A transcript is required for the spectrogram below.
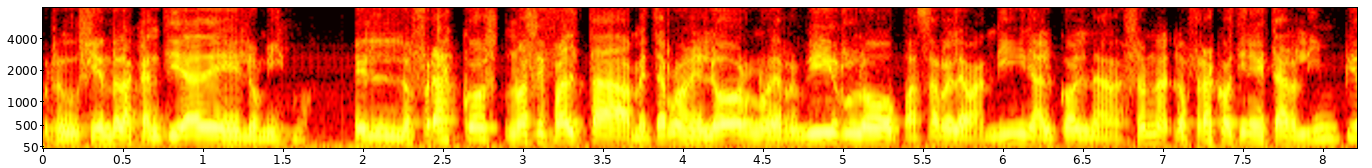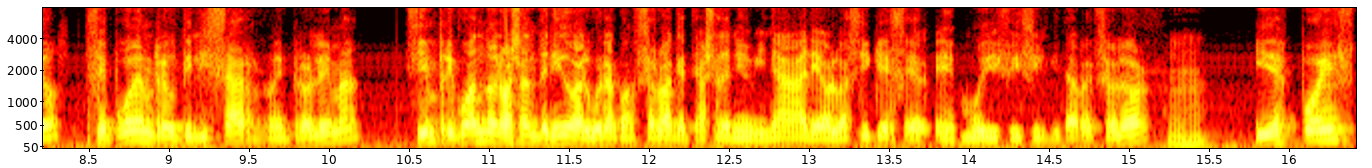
Reduciendo las cantidades es lo mismo. Los frascos no hace falta meterlos en el horno, hervirlo, pasarle lavandina, alcohol, nada. Son, los frascos tienen que estar limpios, se pueden reutilizar, no hay problema, siempre y cuando no hayan tenido alguna conserva que te haya tenido vinagre o algo así, que es muy difícil quitar ese olor. Y después,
